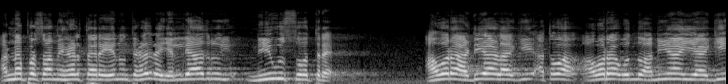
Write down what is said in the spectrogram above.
ಅಣ್ಣಪ್ಪ ಸ್ವಾಮಿ ಹೇಳ್ತಾರೆ ಏನು ಅಂತ ಹೇಳಿದ್ರೆ ಎಲ್ಲಿಯಾದರೂ ನೀವು ಸೋತ್ರೆ ಅವರ ಅಡಿಯಾಳಾಗಿ ಅಥವಾ ಅವರ ಒಂದು ಅನುಯಾಯಿಯಾಗಿ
